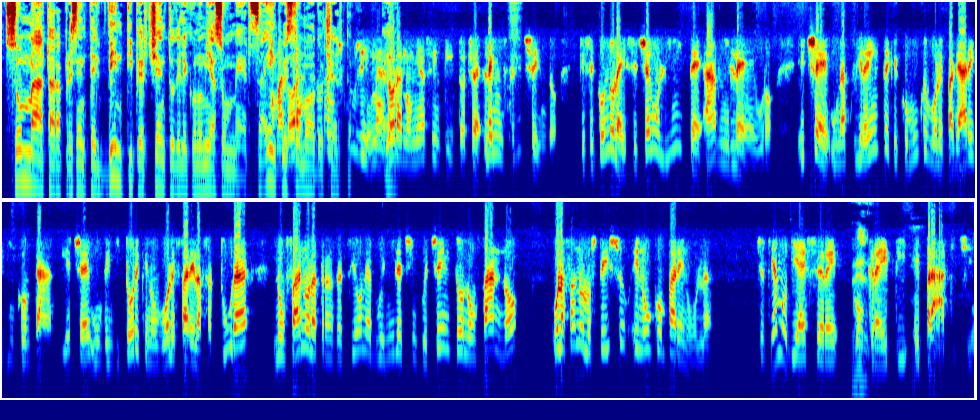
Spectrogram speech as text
sommata rappresenta il 20% dell'economia sommersa e in questo allora, modo, certo. Scusi, ma eh. allora non mi ha sentito, cioè lei mi sta dicendo che secondo lei se c'è un limite a 1000 euro e c'è un acquirente che comunque vuole pagare in contanti e c'è un venditore che non vuole fare la fattura, non fanno la transazione a 2500, non fanno o la fanno lo stesso e non compare nulla. Cerchiamo di essere eh. concreti e pratici.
